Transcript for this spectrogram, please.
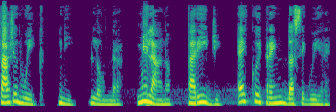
Fashion Week, Ni, Londra, Milano, Parigi, ecco i trend da seguire.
